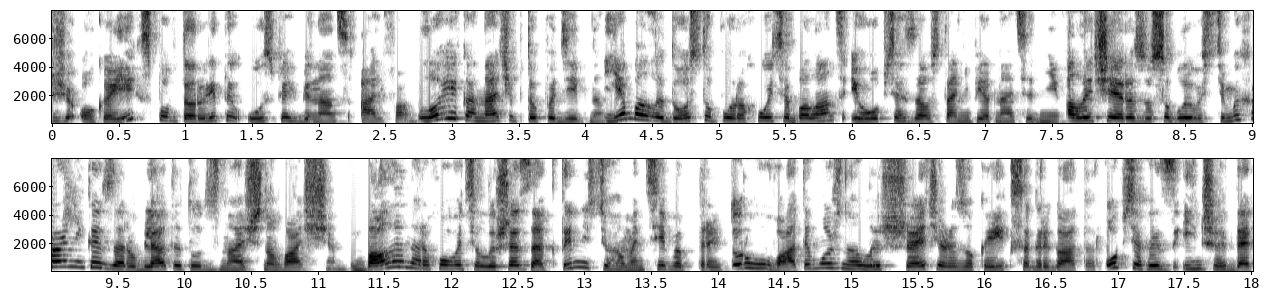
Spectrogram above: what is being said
біржі OKX повторити успіх Binance Alpha. Логіка, начебто, подібна. Є бали доступу, рахується баланс і обсяг за останні 15 днів, але через особливості механіки заробляти тут значно важче. Бали нараховуються лише за активністю гаманців Web3. Торгувати можна лише через OKX агрегатор. Обсяги з інших DEX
